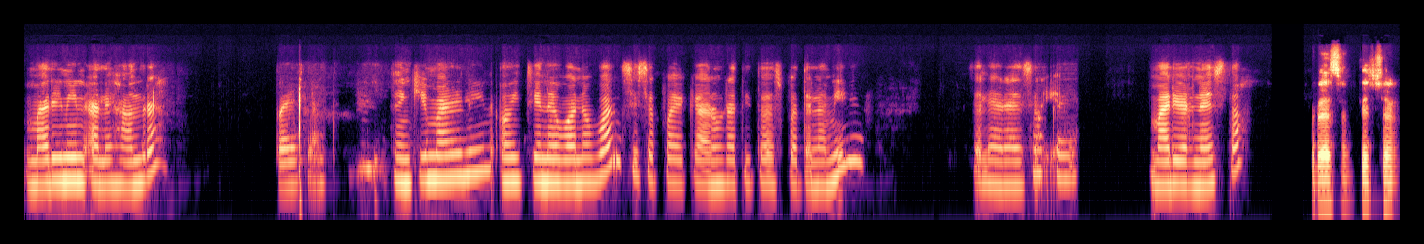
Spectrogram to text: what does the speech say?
Marilyn Alejandra. Present. Thank you, Marilyn. Hoy tiene one on one. Si se puede quedar un ratito después de la meeting, se le agradecería. Mario Ernesto. Present teacher.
